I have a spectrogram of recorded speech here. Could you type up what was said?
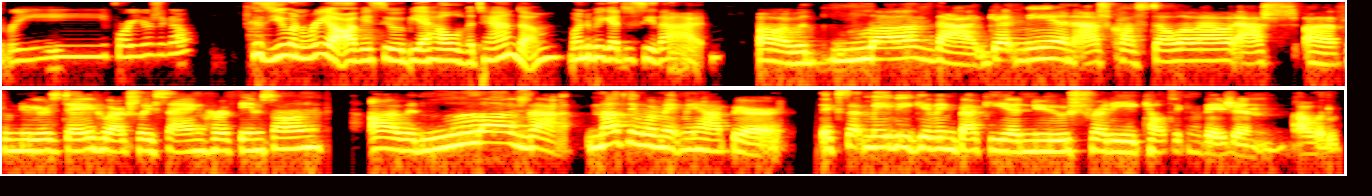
three, four years ago? Because you and Rhea obviously would be a hell of a tandem. When do we get to see that? Oh, I would love that. Get me and Ash Costello out, Ash uh, from New Year's Day, who actually sang her theme song. I would love that. Nothing would make me happier except maybe giving Becky a new shreddy Celtic invasion. I would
